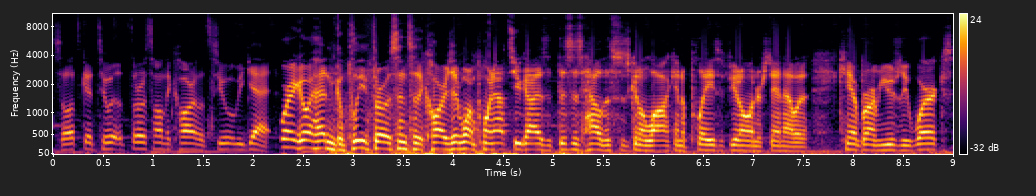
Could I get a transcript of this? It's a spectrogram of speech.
So let's get to it. Let's throw this on the car and let's see what we get. Before I go ahead and completely throw this into the car, I did want to point out to you guys that this is how this is gonna lock into place if you don't understand how a camber arm usually works.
